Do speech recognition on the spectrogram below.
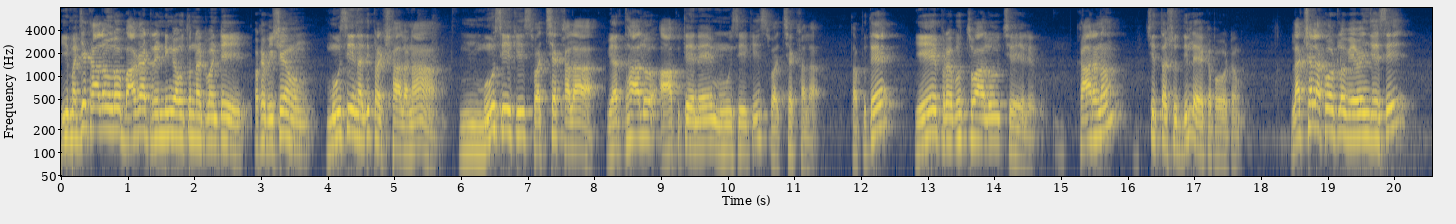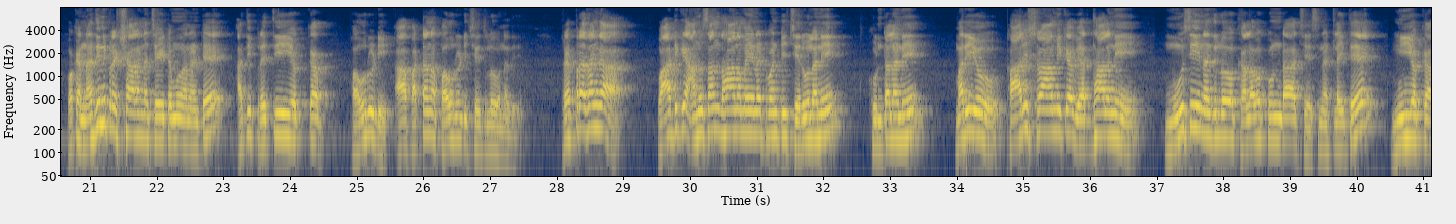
ఈ మధ్య కాలంలో బాగా ట్రెండింగ్ అవుతున్నటువంటి ఒక విషయం మూసీ నది ప్రక్షాళన. మూసీకి స్వచ్ఛ కళ. వ్యర్థాలు ఆపితేనే మూసీకి స్వచ్ఛ కళ. తప్పితే ఏ ప్రభుత్వాలు చేయలేవు. కారణం చిత్తశుద్ధి లేకపోవటం. లక్షల కోట్లు వ్యయం చేసి ఒక నదిని ప్రక్షాళన చేయటము అని అంటే అది ప్రతి ఒక్క పౌరుడి ఆ పట్టణ పౌరుడి చేతిలో ఉన్నది. ప్రప్రదంగా వాటికి అనుసంధానమైనటువంటి చెరువులని కుంటలని మరియు పారిశ్రామిక వ్యర్థాలని మూసీ నదిలో కలవకుండా చేసినట్లయితే మీ యొక్క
